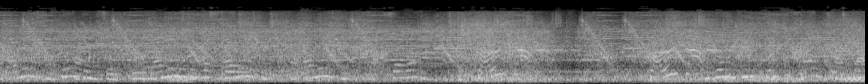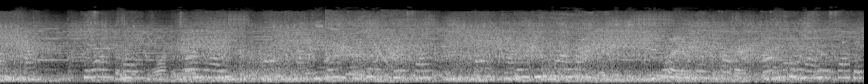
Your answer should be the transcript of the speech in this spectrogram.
ダメージ全点設定ダメージ発ダメージダメージ下がるカウンターカウンター自分空間対価対価クラウド状態対価自分だけは空間はい。はい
